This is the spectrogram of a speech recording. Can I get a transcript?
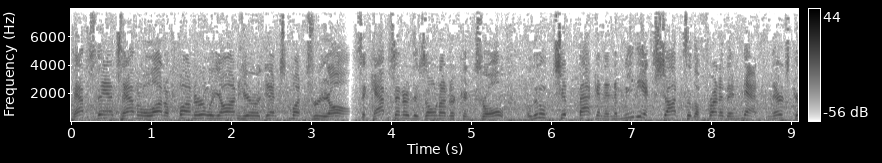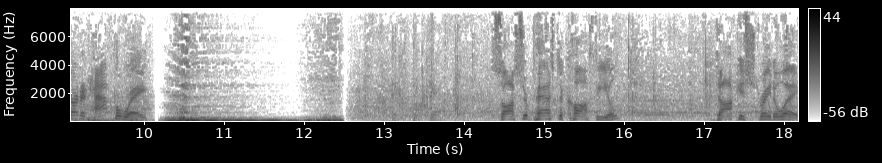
Caps fans having a lot of fun early on here against Montreal. The Caps enter the zone under control. A little chip back and an immediate shot to the front of the net. And there's Garnet Hathaway. Saucer pass to Caufield. Dach is straight away.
